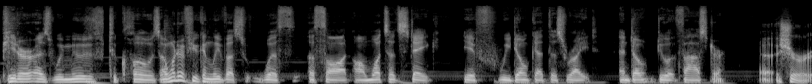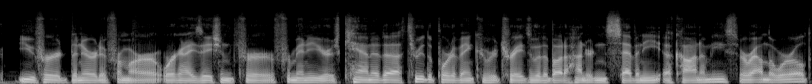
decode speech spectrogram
Peter, as we move to close, I wonder if you can leave us with a thought on what's at stake if we don't get this right and don't do it faster. Uh, sure. You've heard the narrative from our organization for, for many years. Canada, through the Port of Vancouver, trades with about 170 economies around the world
